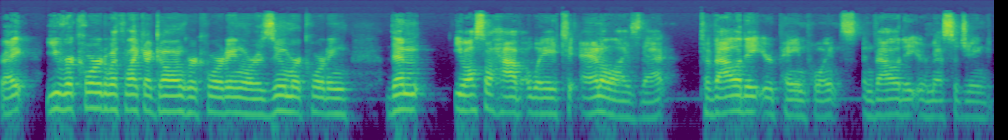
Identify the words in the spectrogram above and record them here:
right? You record with like a Gong recording or a Zoom recording, then you also have a way to analyze that to validate your pain points and validate your messaging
